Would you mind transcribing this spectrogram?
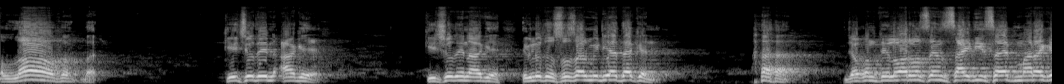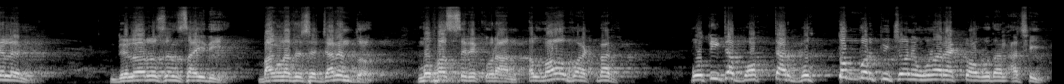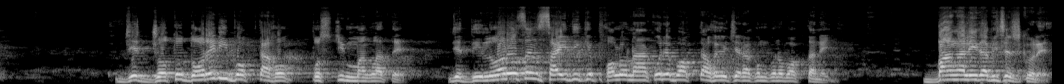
আল্লাহ আকবার। কিছুদিন আগে কিছুদিন আগে, এগুলো তো সোশ্যাল মিডিয়ায় দেখেন। যখন দেলোয়ার হোসেন সাইদি সাহেব মারা গেলেন, দেলোয়ার হোসেন সাইদি বাংলাদেশের জানেন তো মোফাসের কোরআন, আল্লাহ আকবার। প্রতিটা বক্তার বক্তব্যের পিছনে ওনার একটা অবদান আছেই। যে যত দরেরই বক্তা হোক পশ্চিম বাংলাতে, যে দিলওয়ার হোসেন সাইদিকে ফলো না করে বক্তা হয়েছে, এরকম কোনো বক্তা নেই। বাঙালিরা বিশেষ করে।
